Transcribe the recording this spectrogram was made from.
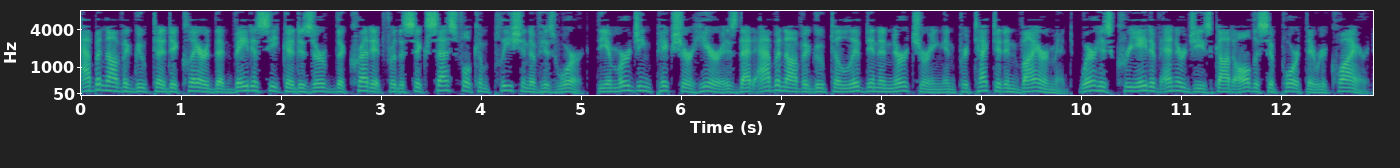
Abhinavagupta declared that Vedasika deserved the credit for the successful completion of his work. The emerging picture here is that Abhinavagupta lived in a nurturing and protected environment, where his creative energies got all the support they required.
